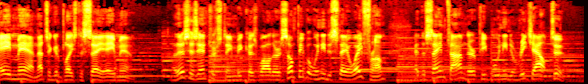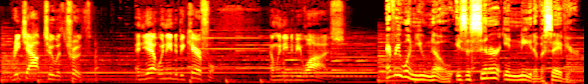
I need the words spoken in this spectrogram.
Amen. That's a good place to say amen. Now, this is interesting because while there are some people we need to stay away from, at the same time, there are people we need to reach out to, reach out to with truth. And yet, we need to be careful and we need to be wise. Everyone you know is a sinner in need of a Savior.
